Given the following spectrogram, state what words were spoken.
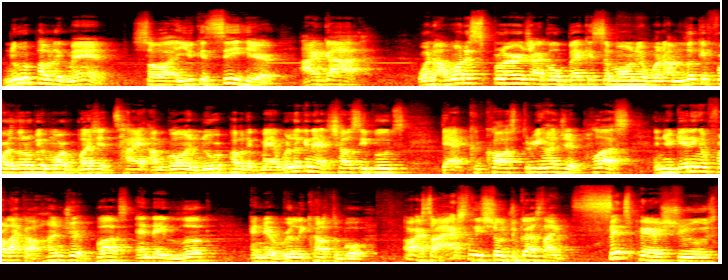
New Republic Man. So uh, you can see here I got when I want to splurge I go Beckett Simonon. When I'm looking for a little bit more budget tight I'm going New Republic Man. We're looking at Chelsea boots that could cost 300 plus and you're getting them for like a hundred bucks and they look and they're really comfortable all right, so I actually showed you guys like six pair of shoes,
